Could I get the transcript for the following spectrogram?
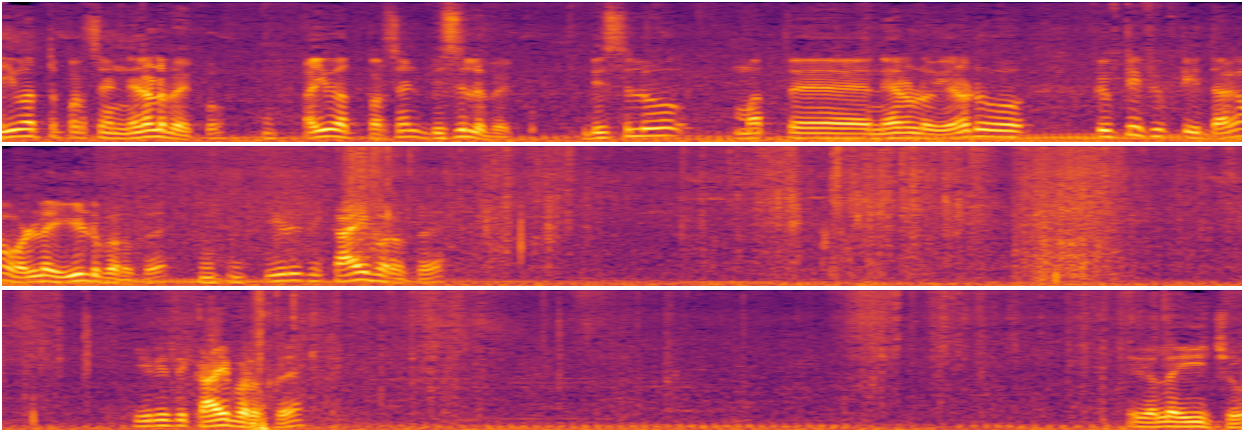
ಐವತ್ತು ಪರ್ಸೆಂಟ್ ನೆರಳು ಬೇಕು. ಐವತ್ತು ಪರ್ಸೆಂಟ್ ಬಿಸಿಲು ಬೇಕು. ಬಿಸಿಲು ಮತ್ತೆ ನೆರಳು ಎರಡು ಫಿಫ್ಟಿ ಫಿಫ್ಟಿ ಇದ್ದಾಗ ಒಳ್ಳೆ ಈಡ್ ಬರುತ್ತೆ. ಈ ರೀತಿ ಕಾಯಿ ಬರುತ್ತೆ. ಈ ರೀತಿ ಕಾಯಿ ಬರುತ್ತೆ. ಇದೆಲ್ಲ ಈಚು.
